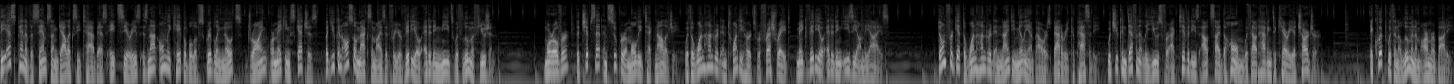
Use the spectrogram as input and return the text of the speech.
The S Pen of the Samsung Galaxy Tab S8 series is not only capable of scribbling notes, drawing, or making sketches, but you can also maximize it for your video editing needs with LumaFusion. Moreover, the chipset and Super AMOLED technology, with a 120Hz refresh rate, make video editing easy on the eyes. Don't forget the 190 mAh battery capacity, which you can definitely use for activities outside the home without having to carry a charger. Equipped with an aluminum armor body,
